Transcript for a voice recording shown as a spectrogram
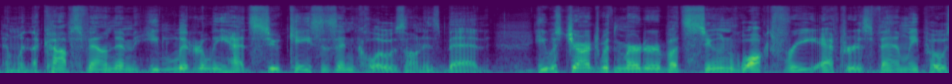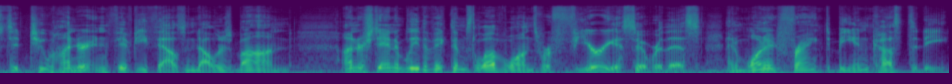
and when the cops found him, he literally had suitcases and clothes on his bed. He was charged with murder but soon walked free after his family posted $250,000 bond. Understandably, the victim's loved ones were furious over this and wanted Frank to be in custody.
